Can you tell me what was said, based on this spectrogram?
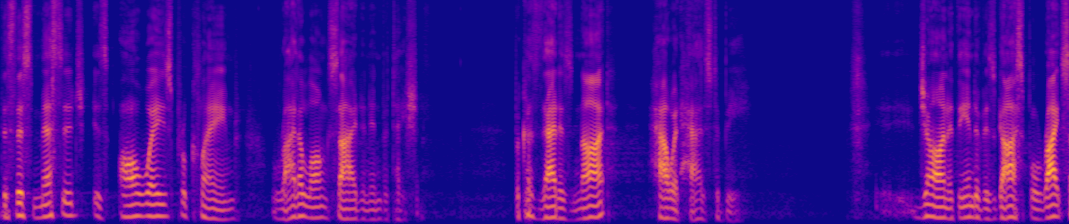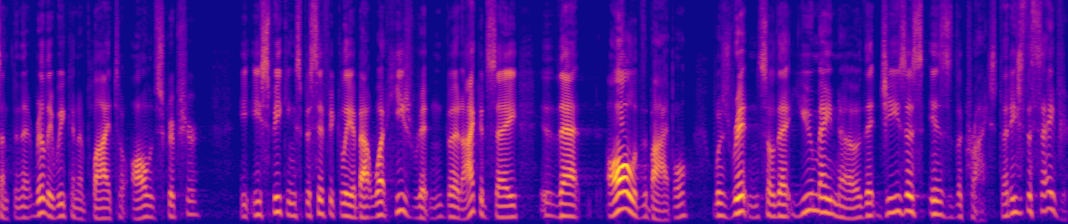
that this message is always proclaimed right alongside an invitation because that is not how it has to be. John, at the end of his gospel, writes something that really we can apply to all of Scripture. He's speaking specifically about what he's written, but I could say that all of the Bible was written so that you may know that Jesus is the Christ, that he's the Savior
